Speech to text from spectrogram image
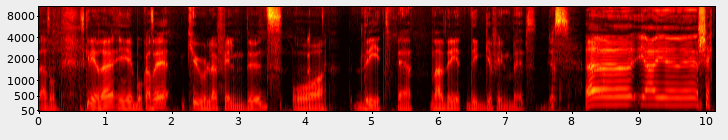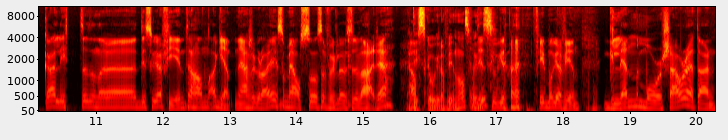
Det er sånn. Skriv det i boka si. Kule filmdudes og dritfet Nei, dritdigge filmbabes. Yes. Uh, jeg uh, sjekka litt denne diskografien til han agenten jeg er så glad i, som jeg også selvfølgelig har lyst til å være. Ja. Diskografien hans, faktisk. Diskogra filmografien. Glenn Morshower heter han.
